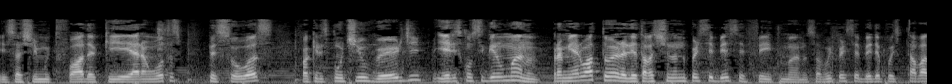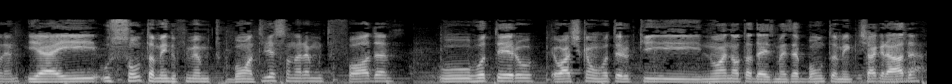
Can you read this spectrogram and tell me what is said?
Isso eu achei muito foda, que eram outras pessoas com aqueles pontinhos verde e eles conseguiram, mano, pra mim era o ator ali, eu tava assistindo e não percebi esse efeito, mano, só fui perceber depois que tava lendo. E aí, o som também do filme é muito bom, a trilha sonora é muito foda. O roteiro, eu acho que é um roteiro que não é nota 10, mas é bom também, que te agrada.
